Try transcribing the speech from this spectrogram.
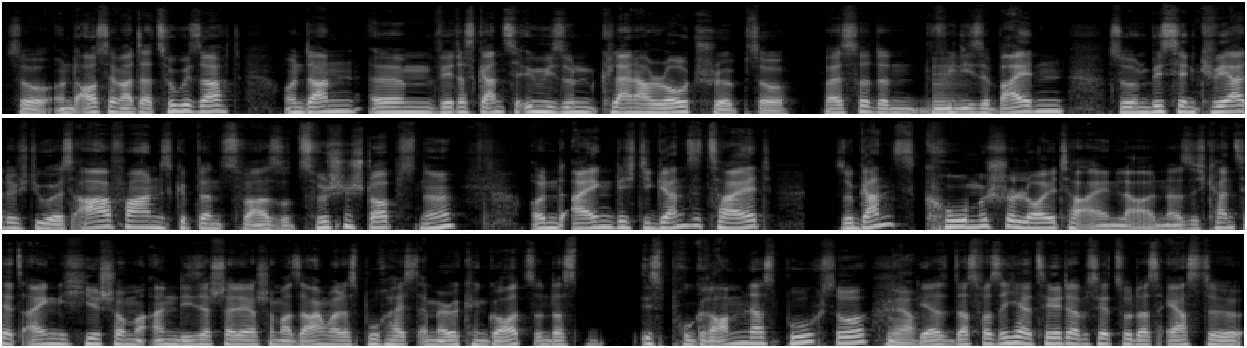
So, und außerdem hat er zugesagt und dann ähm, wird das Ganze irgendwie so ein kleiner Roadtrip, so. Weißt du, dann wie Mhm. diese beiden so ein bisschen quer durch die USA fahren. Es gibt dann zwar so Zwischenstopps, ne? Und eigentlich die ganze Zeit so ganz komische Leute einladen. Also ich kann es jetzt eigentlich hier schon mal an dieser Stelle ja schon mal sagen, weil das Buch heißt American Gods und das ist Programm, das Buch so. Ja. Ja, das, was ich erzählt habe, ist jetzt so das erste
